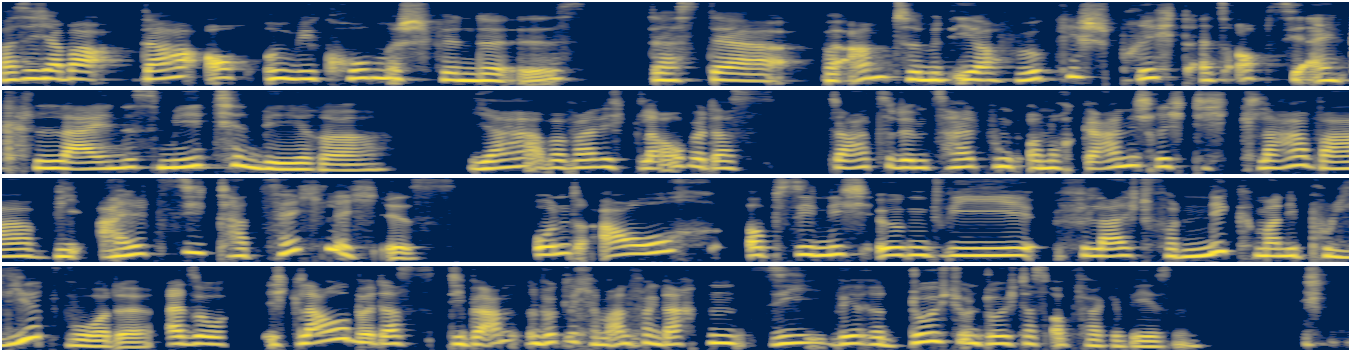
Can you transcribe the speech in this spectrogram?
Was ich aber da auch irgendwie komisch finde, ist, dass der Beamte mit ihr auch wirklich spricht, als ob sie ein kleines Mädchen wäre. Ja, aber weil ich glaube, dass da zu dem Zeitpunkt auch noch gar nicht richtig klar war, wie alt sie tatsächlich ist. Und auch, ob sie nicht irgendwie vielleicht von Nick manipuliert wurde. Also ich glaube, dass die Beamten wirklich am Anfang dachten, sie wäre durch und durch das Opfer gewesen. Ich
